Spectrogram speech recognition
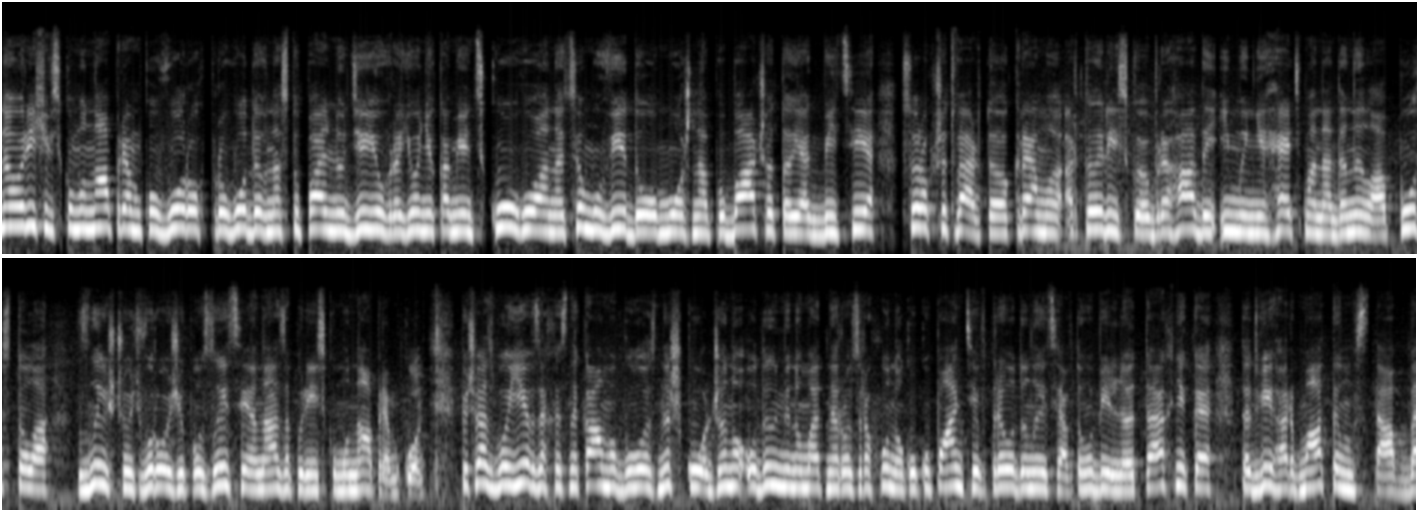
На Оріхівському напрямку ворог проводив наступальну дію в районі Кам'янського. А на цьому відео можна побачити, як бійці 44-ї окремої артилерійської бригади імені гетьмана Данила Апостола знищують ворожі позиції на запорізькому напрямку. Під час боїв захисниками було знешкоджено один мінометний розрахунок окупантів, три одиниці автомобільної техніки та дві гармати МСТА Б.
